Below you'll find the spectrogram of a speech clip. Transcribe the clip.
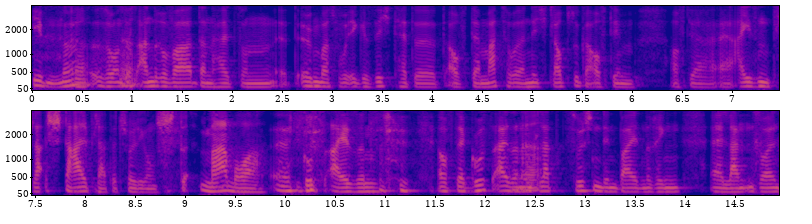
Eben, ne? Ja, so, und ja. das andere war dann halt so ein irgendwas, wo ihr Gesicht hätte auf der Matte oder nicht, ich glaube sogar auf dem, auf der äh, Eisenplatte, Stahlplatte, Entschuldigung. Marmor, Äh, Gusseisen. auf der gusseisernen Ja. Platte zwischen den beiden Ringen äh, landen sollen.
